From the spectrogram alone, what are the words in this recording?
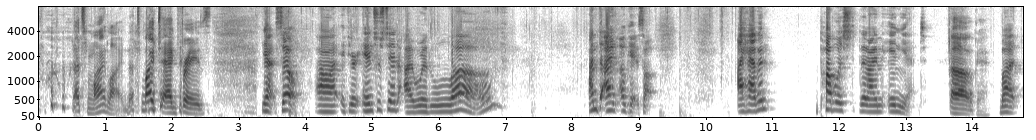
That's my line. That's my tag phrase. Yeah. So, uh, if you're interested, I would love. I'm, I'm okay. So, I haven't published that I'm in yet, Oh, okay. but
